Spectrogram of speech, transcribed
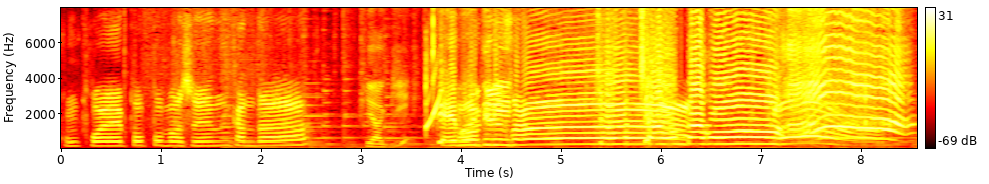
공포의 뽀뽀 머신 간다. 피하기? 괴물들이. 쫓아온다고! 아!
